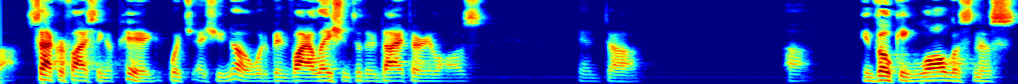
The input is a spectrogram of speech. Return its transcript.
uh, sacrificing a pig, which, as you know, would have been violation to their dietary laws, and uh, uh, invoking lawlessness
